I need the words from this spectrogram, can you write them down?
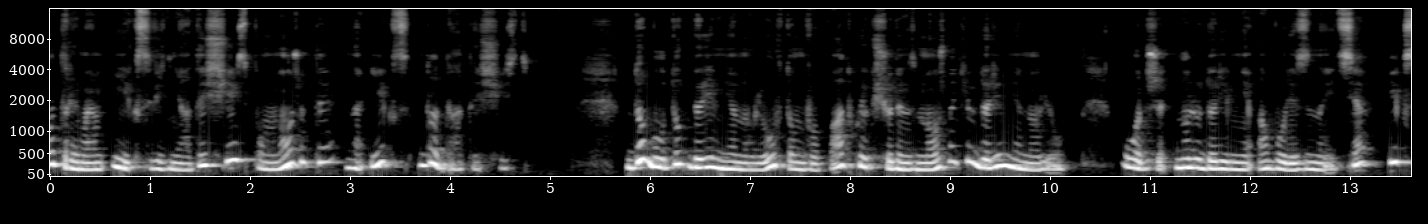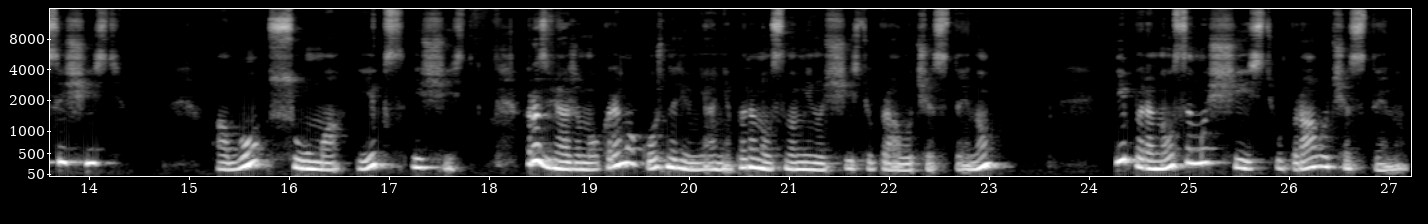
Отримаємо х відняти 6 помножити на х додати 6. Добуток дорівнює 0 в тому випадку, якщо один з множників дорівнює 0. Отже, 0 дорівнює або різниця х і 6, або сума х і 6. Розв'яжемо окремо кожне рівняння. Переносимо мінус 6 у праву частину і переносимо 6 у праву частину.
